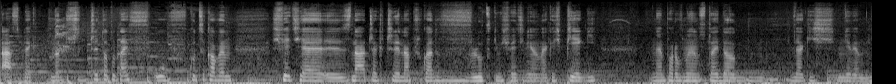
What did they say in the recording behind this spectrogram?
aspekt. No, czy, czy to tutaj w, w kucykowym świecie y, znaczek, czy na przykład w ludzkim świecie, nie wiem, jakieś piegi. E, Porównując tutaj do mm, jakichś, nie wiem,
